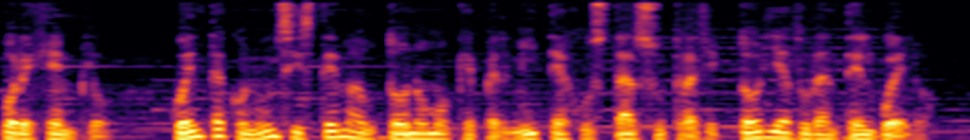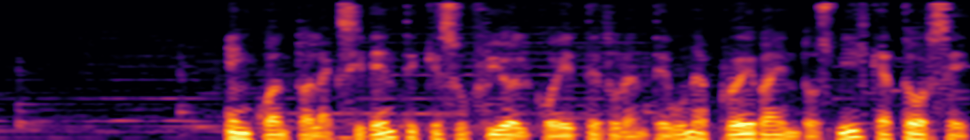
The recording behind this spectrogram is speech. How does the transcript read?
Por ejemplo, cuenta con un sistema autónomo que permite ajustar su trayectoria durante el vuelo. En cuanto al accidente que sufrió el cohete durante una prueba en 2014,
